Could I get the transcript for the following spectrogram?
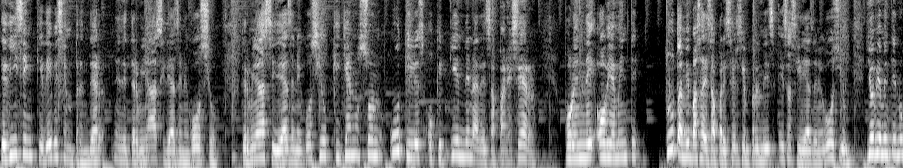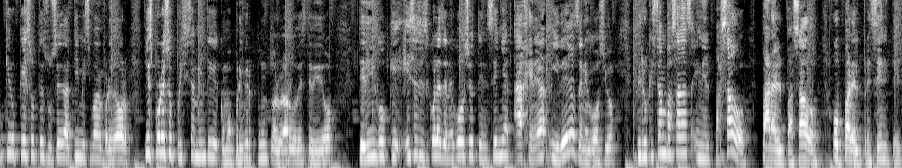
Te dicen que debes emprender en determinadas ideas de negocio, determinadas ideas de negocio que ya no son útiles o que tienden a desaparecer. Por ende, obviamente, tú también vas a desaparecer si emprendes esas ideas de negocio. Y obviamente no quiero que eso te suceda a ti, mi estimado emprendedor. Y es por eso precisamente que como primer punto a lo largo de este video te digo que esas escuelas de negocio te enseñan a generar ideas de negocio, pero que están basadas en el pasado, para el pasado o para el presente.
